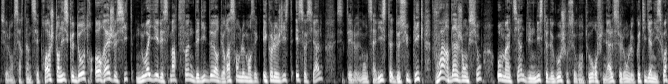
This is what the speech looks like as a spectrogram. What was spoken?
selon certains de ses proches, tandis que d'autres auraient, je cite, noyé les smartphones des leaders du Rassemblement écologiste et social, c'était le nom de sa liste, de suppliques, voire d'injonctions au maintien d'une liste de gauche au second tour. Au final, selon le quotidien niçois,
